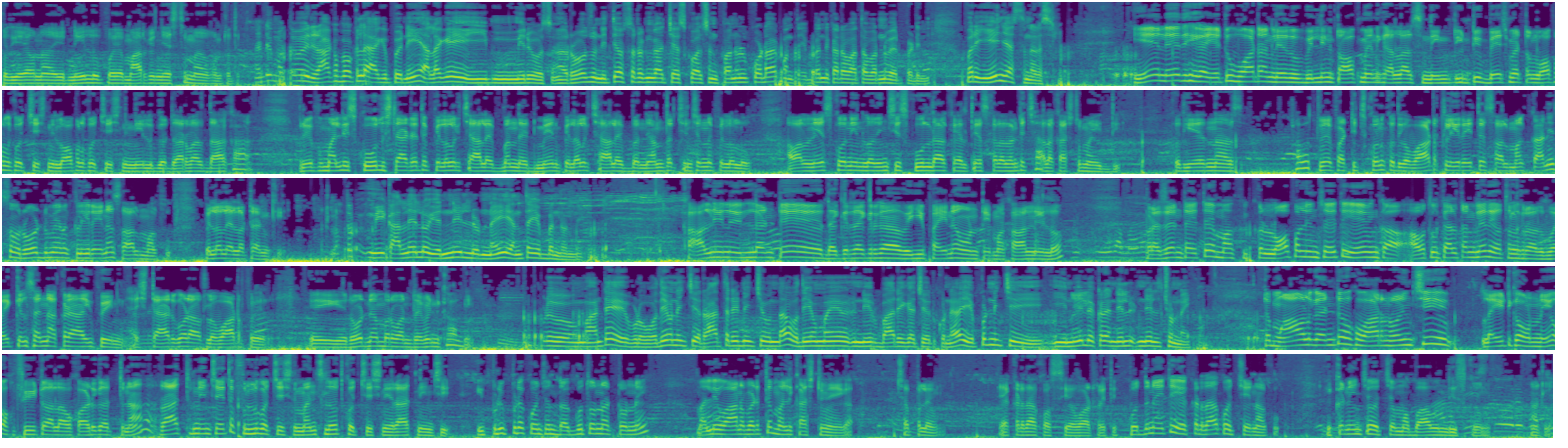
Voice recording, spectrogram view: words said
కొద్దిగా ఏమైనా ఈ నీళ్ళు పోయే మార్గం చేస్తే మాకు ఉంటుంది. అంటే మొత్తం ఈ రాకపోకలే ఆగిపోయినాయి. అలాగే ఈ మీరు రోజు నిత్యావసరంగా చేసుకోవాల్సిన పనులు కూడా కొంత ఇబ్బందికర వాతావరణం ఏర్పడింది. మరి ఏం చేస్తున్నారు అసలు? ఏం లేదు ఇక ఎటు పోవడానికి లేదు. బిల్డింగ్ టాప్ మీదకి వెళ్ళాల్సింది. ఇంటి ఇంటి బేస్మెంట్ లోపలికి వచ్చేసింది లోపలికి వచ్చేసింది నీళ్ళు దర్వాజ దాకా. రేపు మళ్ళీ స్కూల్ స్టార్ట్ అయితే పిల్లలకి చాలా ఇబ్బంది అయింది మెయిన్ పిల్లలకి చాలా ఇబ్బంది. అంత చిన్న చిన్న పిల్లలు. వాళ్ళని వేసుకొని ఇందులో నుంచి స్కూల్ దాకా తీసుకెళ్ళాలంటే చాలా కష్టం అయింది కొద్దిగా ఏదైనా ప్రభుత్వమే పట్టించుకొని కొద్దిగా వాటర్ క్లియర్ అయితే చాలు మాకు. కనీసం రోడ్డు మీద క్లియర్ అయినా చాలు మాకు పిల్లలు వెళ్ళటానికి. మీ కాలనీలో ఎన్ని ఇళ్ళు ఉన్నాయి? ఎంత ఇబ్బంది ఉంది? కాలనీలో ఇల్లు అంటే దగ్గర దగ్గరగా వెయ్యి పైన ఉంటాయి మా కాలనీలో. ప్రజెంట్ అయితే మాకు ఇక్కడ లోపల నుంచి అయితే ఏమి ఇంకా అవతలకి వెళ్ళటం లేదు అవతలకి రాదు. వెహికల్స్ అన్నీ అక్కడే ఆగిపోయినాయి. ఆ స్టాడ్ కూడా అవతల వాటర్ పోయారు. ఈ road number one revenue colony. ఇప్పుడు అంటే ఇప్పుడు ఉదయం నుంచి రాత్రి నుంచి ఉందా? ఉదయమే నీరు భారీగా చేరుకున్నాయా? ఎప్పటి నుంచి ఈ నీళ్ళు ఇక్కడ నిల్ నిల్చున్నాయి? అంటే మామూలుగా అంటే ఒక వారం రోజు నుంచి లైట్గా ఉన్నాయి. ఒక ఫీట్ అలా ఒక అడుగు ఎత్తున. రాత్రి నుంచి అయితే ఫుల్గా వచ్చేసినాయి. మంచి లోతుకి వచ్చేసినాయి రాత్రి నుంచి. ఇప్పుడిప్పుడే కొంచెం దగ్గుతున్నట్టు ఉన్నాయి. మళ్ళీ వాన పడితే మళ్ళీ కష్టమే ఇక. చెప్పలేము. ఎక్కడ దాకా వస్తాయో వాటర్ అయితే. పొద్దున అయితే ఎక్కడ దాకా వచ్చాయి నాకు? ఇక్కడ నుంచే వచ్చాం మా బాబుని తీసుకొని. అట్లా.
